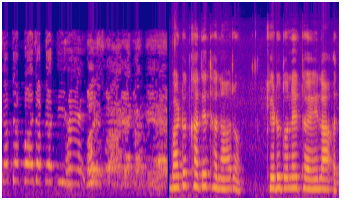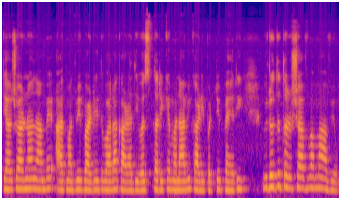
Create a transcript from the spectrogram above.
जब जब भाजप डरती है पुलिस को आगे करती है બાટોદ ખાતે થનાર ખેડૂતોને થયેલા અત્યાચારના નામે આમ આદમી પાર્ટી દ્વારા કાળા દિવસ તરીકે મનાવી કાળી પટ્ટી પહેરી વિરોધ દર્શાવવામાં આવ્યો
